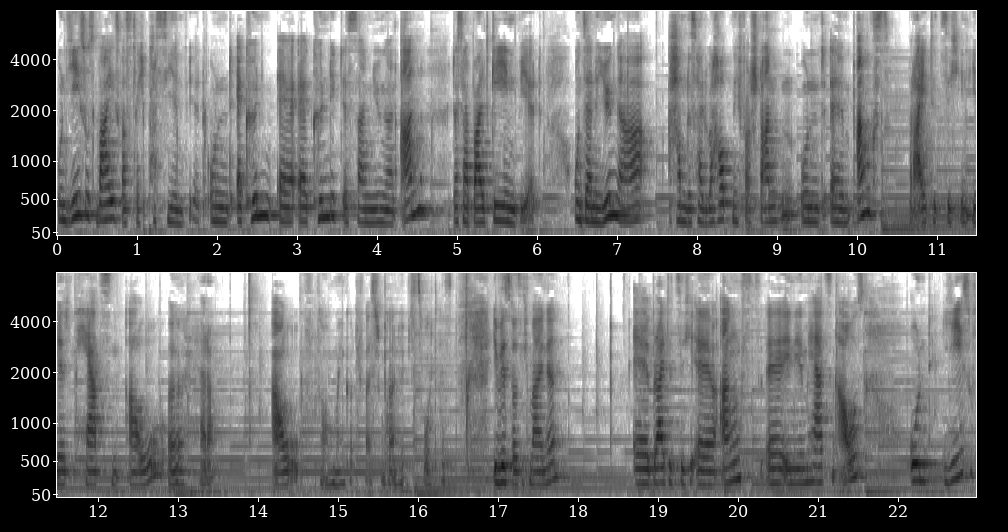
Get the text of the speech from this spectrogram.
Und Jesus weiß, was gleich passieren wird. Und er, kündigt, er, er kündigt es seinen Jüngern an, dass er bald gehen wird. Und seine Jünger haben das halt überhaupt nicht verstanden und ähm, Angst breitet sich in ihren Herzen au, äh, auf. Oh mein Gott, ich weiß schon gar nicht, wie das Wort ist. Ihr wisst, was ich meine. Äh, breitet sich äh, Angst äh, in ihrem Herzen aus und Jesus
